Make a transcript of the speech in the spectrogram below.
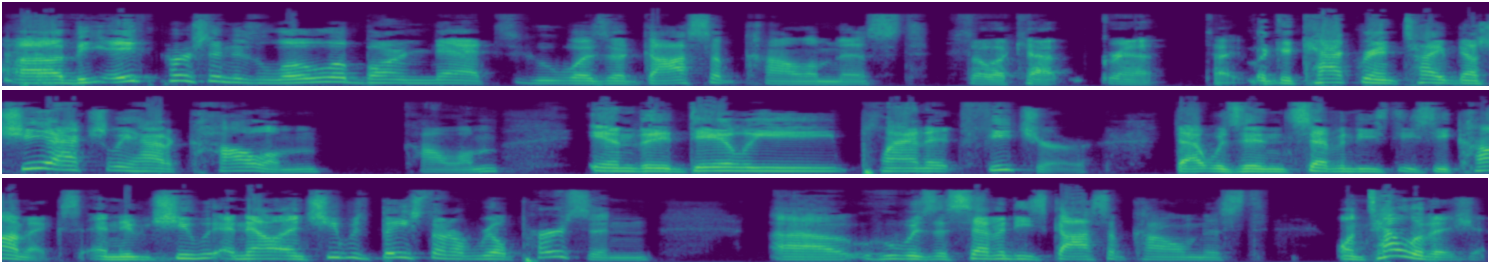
Uh, the eighth person is Lola Barnett, who was a gossip columnist, so a Cat Grant type. like a Cat Grant type. Now she actually had a column column in the Daily Planet feature that was in 70s DC Comics, and she and now and she was based on a real person uh, who was a 70s gossip columnist on television.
